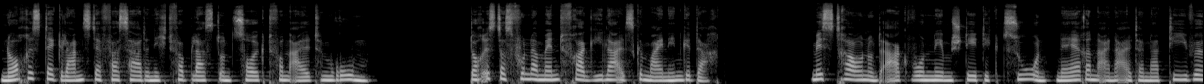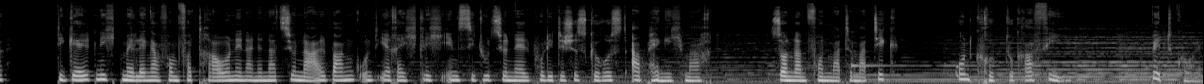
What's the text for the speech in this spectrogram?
Noch ist der Glanz der Fassade nicht verblasst und zeugt von altem Ruhm. Doch ist das Fundament fragiler als gemeinhin gedacht. Misstrauen und Argwohn nehmen stetig zu und nähren eine Alternative, die Geld nicht mehr länger vom Vertrauen in eine Nationalbank und ihr rechtlich institutionell politisches Gerüst abhängig macht, sondern von Mathematik und Kryptographie. Bitcoin.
